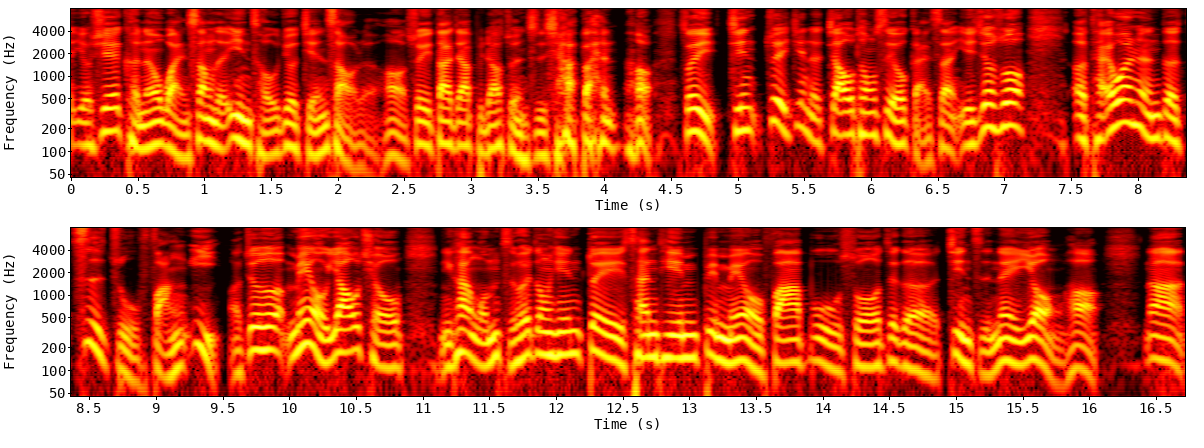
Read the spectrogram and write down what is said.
有些可能晚上的应酬就减少了哈，所以大家比较准时下班哈，所以今最近的交通是有改善，也就是说，呃，台湾人的自主防疫啊，就是说没有要求，你看我们指挥中心对餐厅并没有发布说这个禁止内用哈，那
